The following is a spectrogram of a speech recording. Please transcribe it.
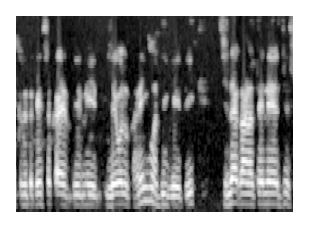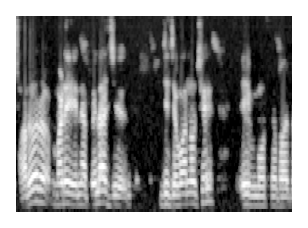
એક રીતે કહી શકાય તેની લેવલ ઘણી વધી ગઈ હતી. જેના કારણે તેને જે સારવાર મળે એના પહેલા જ જે જવાનો છે એ મોતને ભાગ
